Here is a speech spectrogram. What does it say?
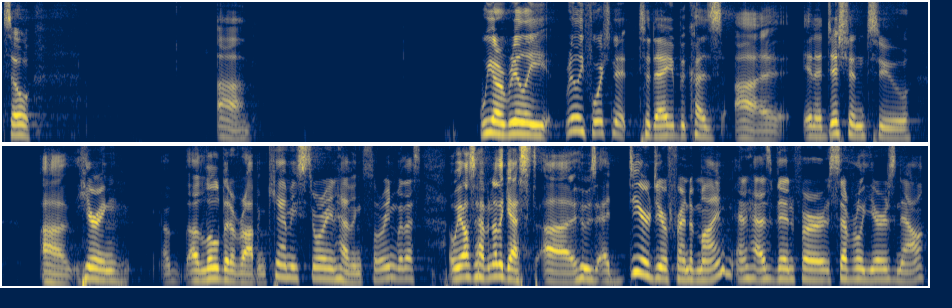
So, uh, we are really, really fortunate today because, uh, in addition to uh, hearing a, a, little bit of Rob and Cami's story and having Florine with us, we also have another guest uh, who's a dear, dear friend of mine and has been for several years now.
